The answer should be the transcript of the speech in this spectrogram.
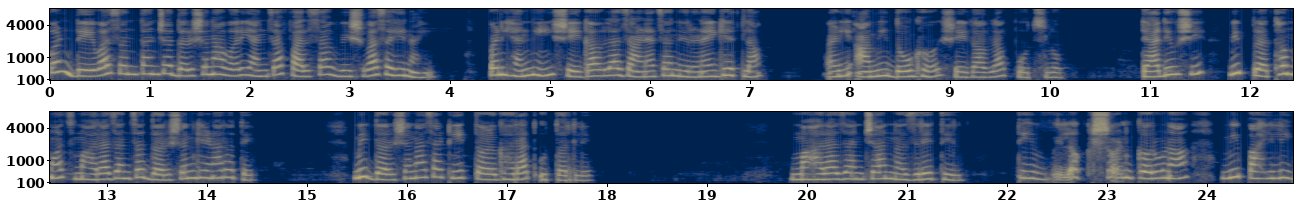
पण देवा संतांच्या दर्शनावर यांचा फारसा विश्वासही नाही. पण ह्यांनी शेगावला जाण्याचा निर्णय घेतला आणि आम्ही दोघं शेगावला पोचलो. त्या दिवशी मी प्रथमच महाराजांचं दर्शन घेणार होते. मी दर्शनासाठी तळघरात उतरले. महाराजांच्या नजरेतील ती विलक्षण करुणा मी पाहिली.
